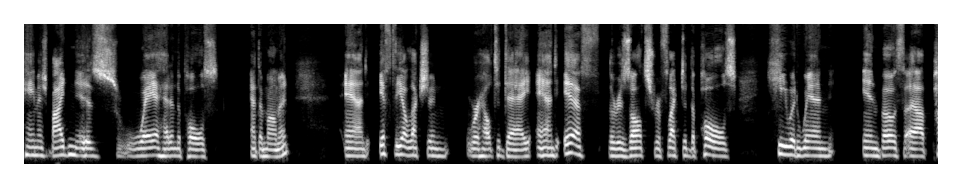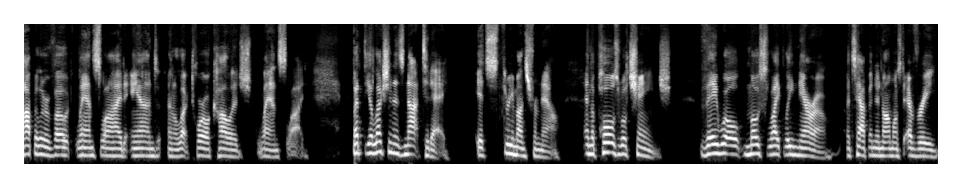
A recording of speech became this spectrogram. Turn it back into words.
Hamish, Biden is way ahead in the polls at the moment. And if the election were held today, and if the results reflected the polls, he would win in both a popular vote landslide and an electoral college landslide. But the election is not today, it's three months from now, and the polls will change. They will most likely narrow. It's happened in almost every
